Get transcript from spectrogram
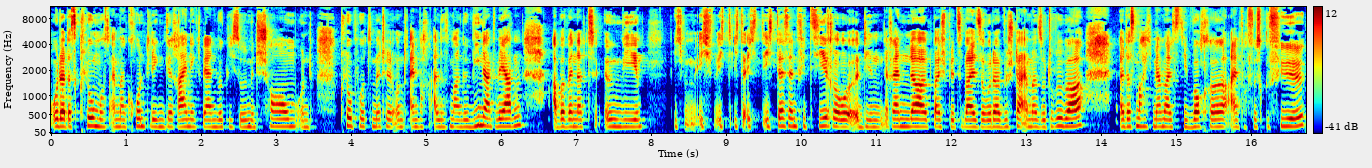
Oder das Klo muss einmal grundlegend gereinigt werden, wirklich so mit Schaum und Kloputzmittel und einfach alles mal gewienert werden. Aber wenn das irgendwie ich, ich, ich, ich, ich desinfiziere den Ränder beispielsweise oder wische da einmal so drüber. Äh, das mache ich mehrmals die Woche, einfach fürs Gefühl.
